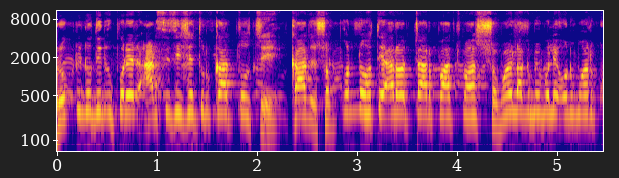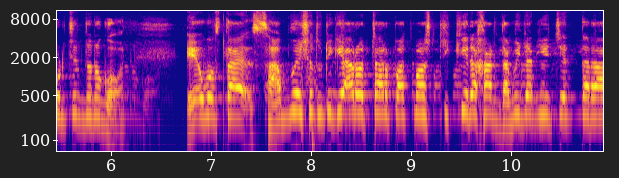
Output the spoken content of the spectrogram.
রুকনি নদীর উপরের আরসিসি সেতুর কাজ চলছে। কাজ সম্পন্ন হতে আরও চার পাঁচ মাস সময় লাগবে বলে অনুমান করছেন জনগণ। এই অবস্থায় সাবওয়ে সেতুটিকে আরও চার পাঁচ মাস টিকিয়ে রাখার দাবি জানিয়েছেন তারা।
